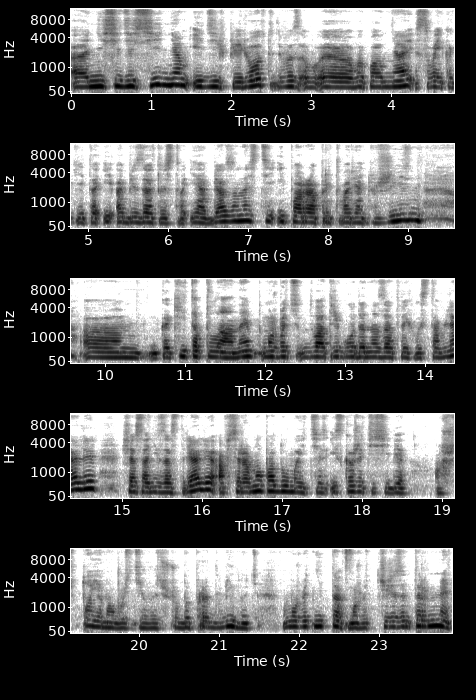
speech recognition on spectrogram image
«Э, не сиди синим, иди вперед, э, выполняй свои какие-то и обязательства, и обязанности, и пора притворять в жизнь эм, какие-то планы. Может быть, 2-3 года назад вы их выставляли, сейчас они застряли, а все равно подумайте и скажите себе, а что я могу сделать, чтобы продвинуть? Ну, может быть, не так, может быть, через интернет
